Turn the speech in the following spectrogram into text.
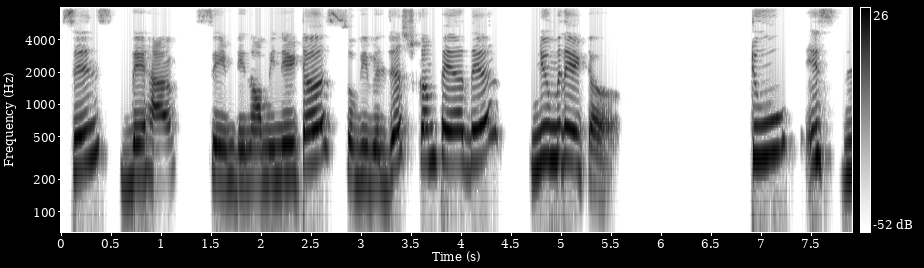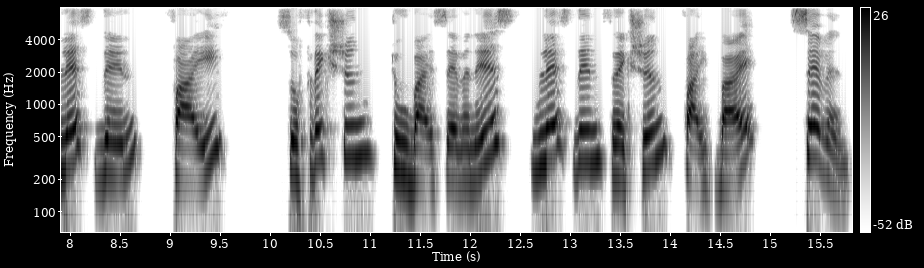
Since they have same denominators, so we will just compare their numerator. 2 is less than 5. So fraction 2 by 7 is less than fraction 5 by 7.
